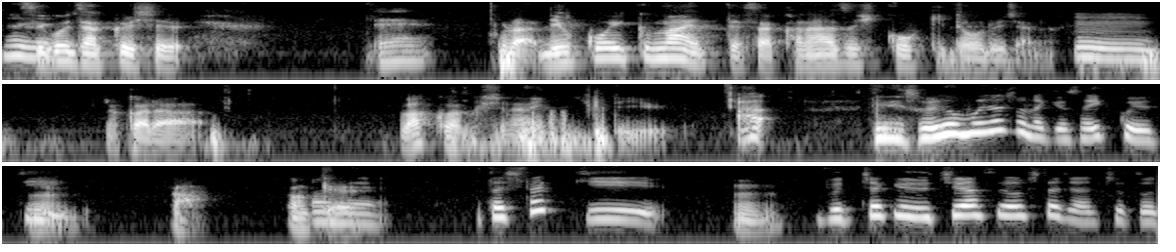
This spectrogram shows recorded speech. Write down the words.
何すごいざっくりしてる。えーほら旅行行く前ってさ必ず飛行機通るじゃない。うんうん。だからワクワクしないっていう。でねそれで思い出したんだけどさ一個言っていい、うん。あオッケー、ね私さっきうん。ぶっちゃけ打ち合わせをしたじゃん。ちょっと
